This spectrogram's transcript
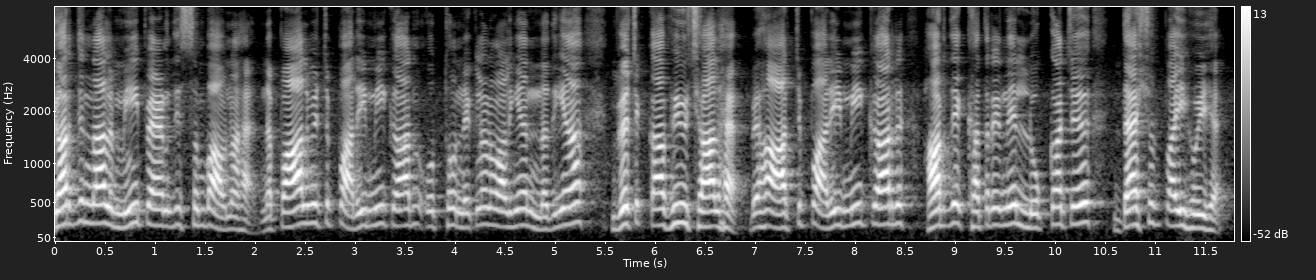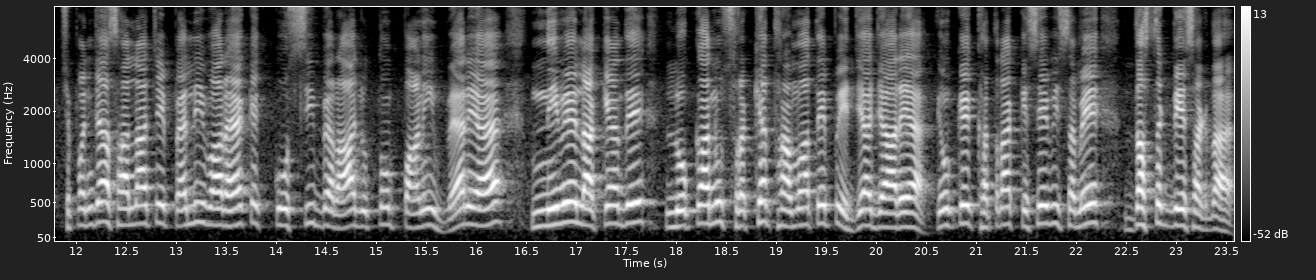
ਗਰਜ ਨਾਲ ਮੀਂਹ ਪੈਣ ਦੀ ਸੰਭਾਵਨਾ ਹੈ। ਨੇਪਾਲ ਵਿੱਚ ਭਾਰੀ ਮੀਂਹ ਕਾਰਨ ਉੱਥੋਂ ਨਿਕਲਣ ਵਾਲੀਆਂ ਨਦੀਆਂ ਵਿੱਚ ਕਾਫੀ ਉਛਾਲ ਹੈ। ਬਿਹਾਰ 'ਚ ਭਾਰੀ ਮੀਂਹ ਕਾਰਨ ਹੜ੍ਹ ਦੇ ਖਤਰੇ ਨੇ ਲੋਕਾਂ 'ਚ ਦਹਿਸ਼ਤ ਪਾਈ ਹੋਈ ਹੈ। 56 ਸਾਲਾਂ 'ਚ ਇਹ ਪਹਿਲੀ ਵਾਰ ਹੈ ਕਿ ਕੋਸੀ ਬੈਰਾਜ ਉੱਤੋਂ ਪਾਣੀ ਵਹਿ ਰਿਹਾ ਹੈ। ਨੀਵੇਂ ਇਲਾਕਿਆਂ ਦੇ ਲੋਕਾਂ ਨੂੰ ਸੁਰੱਖਿਅਤ ਥਾਵਾਂ ਤੇ ਭੇਜਿਆ ਜਾ ਰਿਹਾ ਹੈ ਕਿਉਂਕਿ ਖਤਰਾ ਕਿਸੇ ਵੀ ਸਮੇਂ ਦਸਤਕ ਦੇ ਸਕਦਾ ਹੈ।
